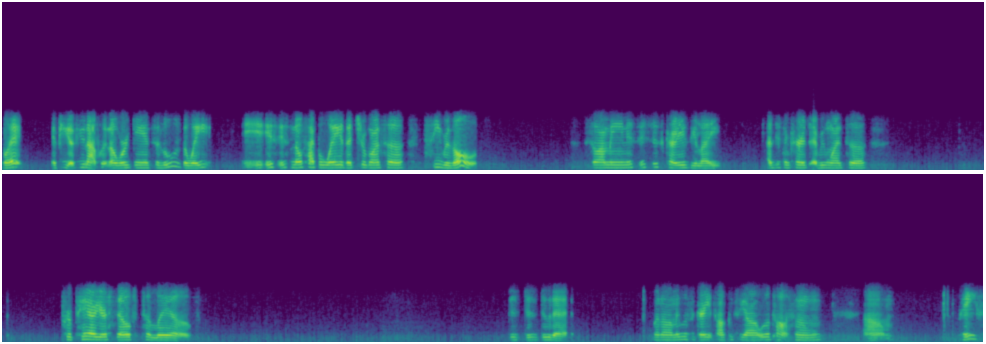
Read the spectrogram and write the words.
But if you if you're not putting no work in to lose the weight, it's it's no type of way that you're going to see results. So I mean, it's it's just crazy. Like I just encourage everyone to prepare yourself to live. Just just do that. But um, it was great talking to y'all. We'll talk soon. Um, peace.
